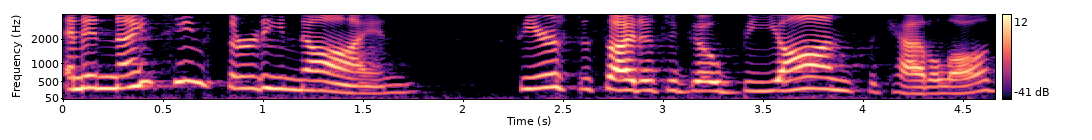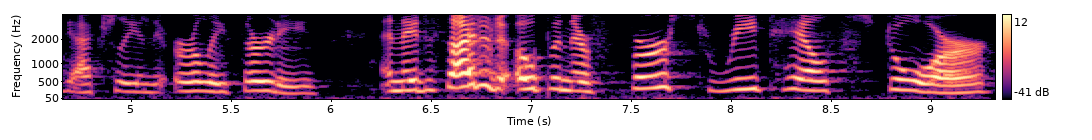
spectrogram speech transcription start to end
And in 1939, Sears decided to go beyond the catalog, actually in the early 30s, and they decided to open their first retail store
